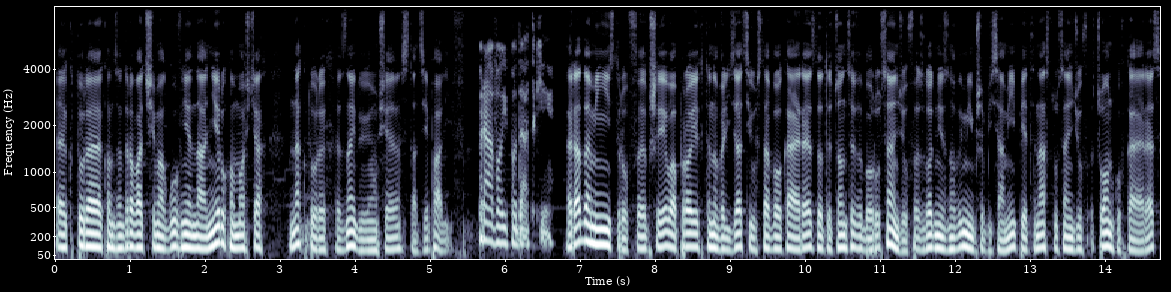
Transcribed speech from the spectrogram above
e, które koncentrować się ma głównie na nieruchomościach, na których znajdują się stacje paliw. Prawo i podatki. Rada Ministrów przyjęła projekt nowelizacji ustawy o KRS dotyczący wyboru sędziów. Zgodnie z nowymi przepisami 15 sędziów członków KRS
